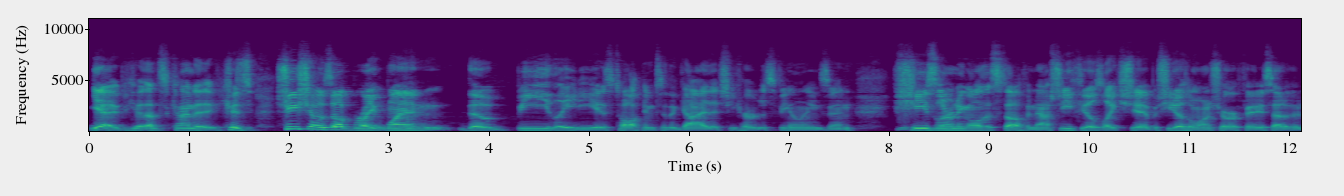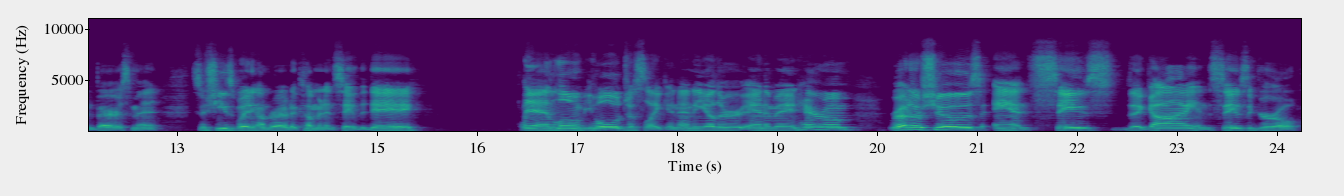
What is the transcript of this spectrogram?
yeah, because that's kind of because she shows up right when the bee lady is talking to the guy that she hurt his feelings, and she's learning all this stuff, and now she feels like shit, but she doesn't want to show her face out of embarrassment, so she's waiting on Retto to come in and save the day. And lo and behold, just like in any other anime and harem, Retto shows and saves the guy and saves the girl.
